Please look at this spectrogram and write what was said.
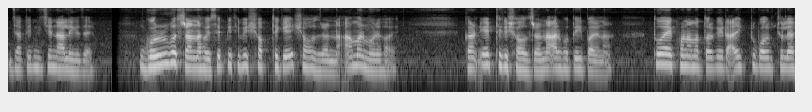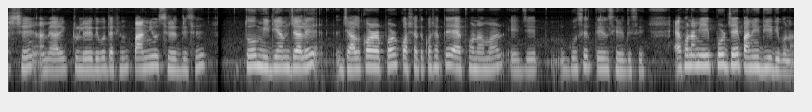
যাতে নিচে না লেগে যায়। গরুর গোস রান্না হয়েছে পৃথিবীর সব থেকে সহজ রান্না, আমার মনে হয়। কারণ এর থেকে সহজ রান্না আর হতেই পারে না। তো এখন আমার তরকারিটা আরেকটু বলক চলে আসছে, আমি আরেকটু লেড়ে দেবো। দেখেন পানিও ছেড়ে দিছে তো মিডিয়াম জালে, জাল করার পর কষাতে কষাতে এখন আমার এই যে গোসের তেল ছেড়ে দিছে। এখন আমি এই পর্যায়ে পানি দিয়ে দিব না।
